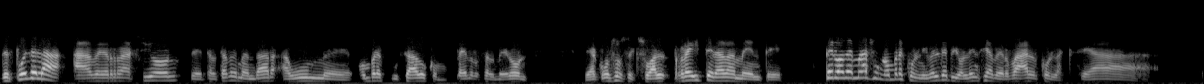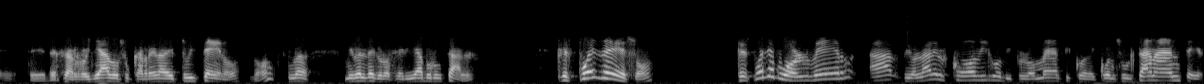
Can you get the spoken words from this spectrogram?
después de la aberración de tratar de mandar a un eh, hombre acusado como Pedro Salmerón de acoso sexual reiteradamente, pero además un hombre con nivel de violencia verbal con la que se ha este, desarrollado su carrera de tuitero, ¿no? Un nivel de grosería brutal. Después de eso, después de volver a violar el código diplomático, de consultar antes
